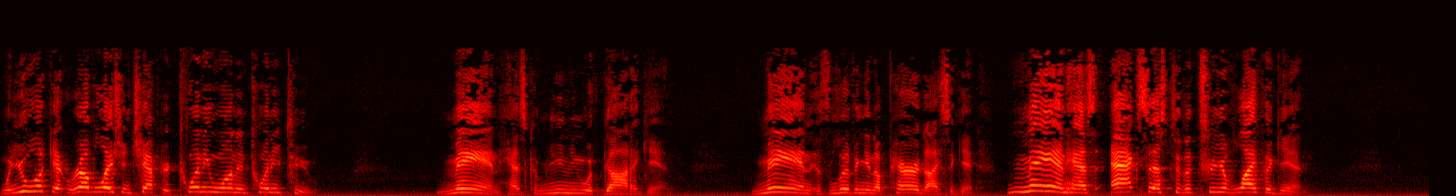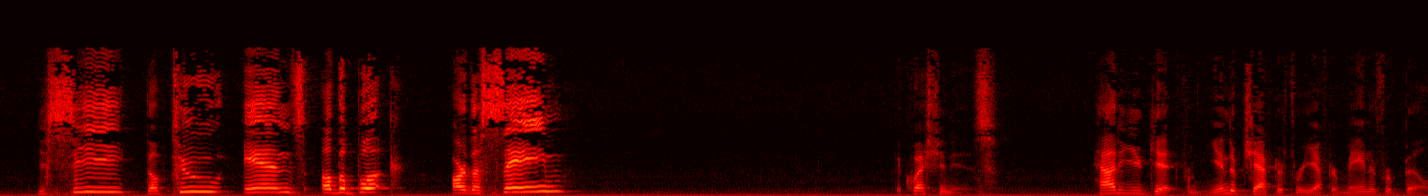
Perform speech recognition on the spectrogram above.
when you look at Revelation chapter 21 and 22, man has communion with God again. Man is living in a paradise again. Man has access to the tree of life again. You see, the two ends of the book are the same. The question is, how do you get from the end of chapter 3 after man is rebelled?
